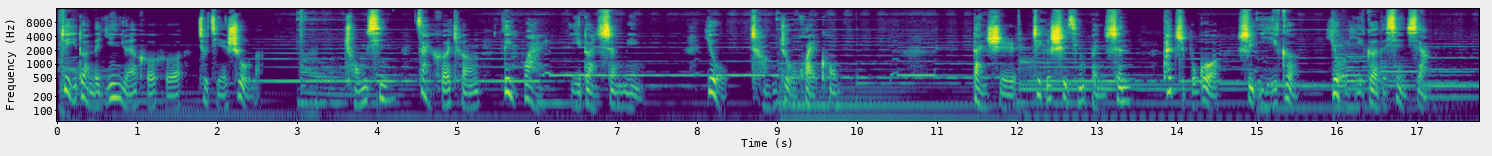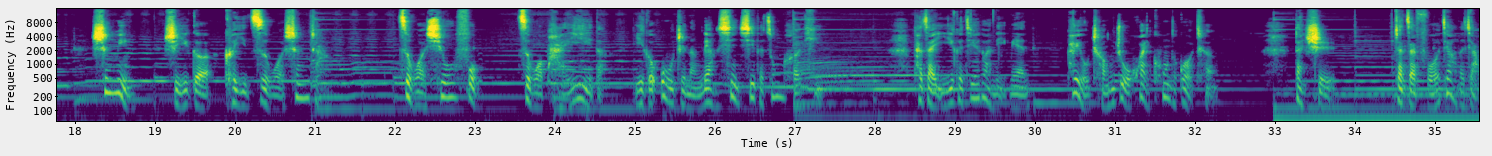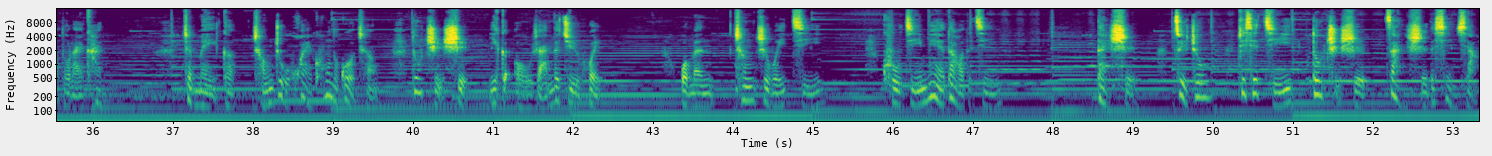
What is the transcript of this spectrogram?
这一段的因缘和合就结束了，重新再合成另外一段生命，又成住坏空。但是这个事情本身，它只不过是一个又一个的现象。生命是一个可以自我生长、自我修复、自我排异的一个物质能量信息的综合体。它在一个阶段里面，它有成住坏空的过程。但是，站在佛教的角度来看，这每个成住坏空的过程，都只是一个偶然的聚会。我们称之为集，苦集灭道的集。但是，最终这些集都只是暂时的现象，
